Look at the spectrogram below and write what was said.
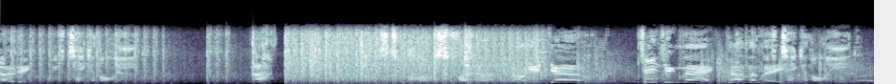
Reloading. We've taken the lead. Ah. It's too close. Fight on. Target down! Changing mag! Cover me! We've taken the lead.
